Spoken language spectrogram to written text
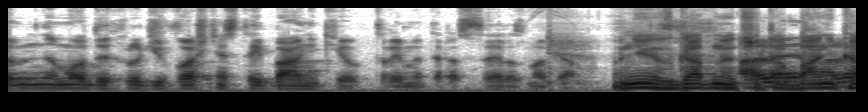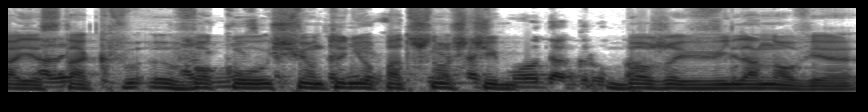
e, młodych ludzi właśnie z tej bańki, o której my teraz sobie rozmawiamy. No nie zgadnę, czy ale, ta bańka ale, jest ale, tak wokół świątyni opatrzności Bożej w Wilanowie.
